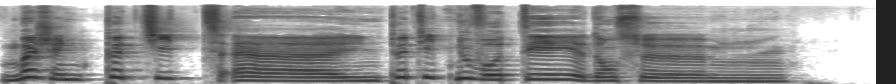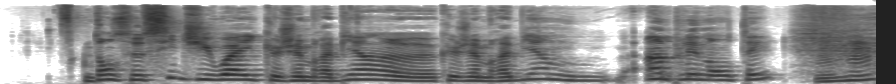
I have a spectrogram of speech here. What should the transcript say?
moi, j'ai une petite, euh, une petite nouveauté dans ce dans ce CGY que j'aimerais bien euh, que j'aimerais bien implémenter. Mhm.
